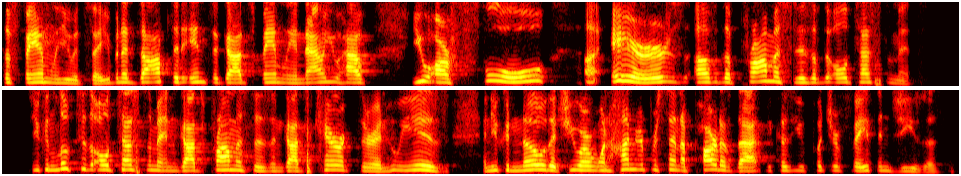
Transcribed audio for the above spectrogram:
the family, you would say. You've been adopted into God's family, and now you have you are full uh, heirs of the promises of the Old Testament. So you can look to the Old Testament and God's promises and God's character and who He is, and you can know that you are 100% a part of that because you put your faith in Jesus.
